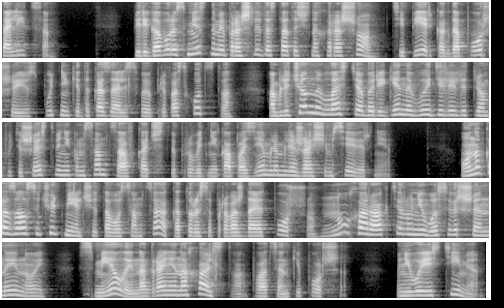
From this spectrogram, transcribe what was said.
Столица. Переговоры с местными прошли достаточно хорошо. Теперь, когда Порше и ее спутники доказали свое превосходство, облеченные властью аборигены выделили трем путешественникам самца в качестве проводника по землям, лежащим севернее. Он оказался чуть мельче того самца, который сопровождает Поршу, но характер у него совершенно иной. Смелый, на грани нахальства, по оценке Порше. У него есть имя.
